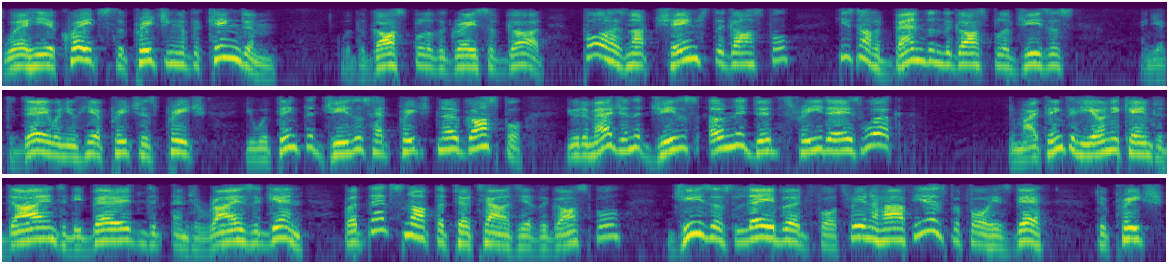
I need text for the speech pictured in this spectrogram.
where he equates the preaching of the kingdom with the gospel of the grace of God. Paul has not changed the gospel. He's not abandoned the gospel of Jesus. And yet today when you hear preachers preach, you would think that Jesus had preached no gospel. You'd imagine that Jesus only did three days' work. You might think that he only came to die and to be buried and to, and to rise again. But that's not the totality of the gospel. Jesus labored for three and a half years before his death to preach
